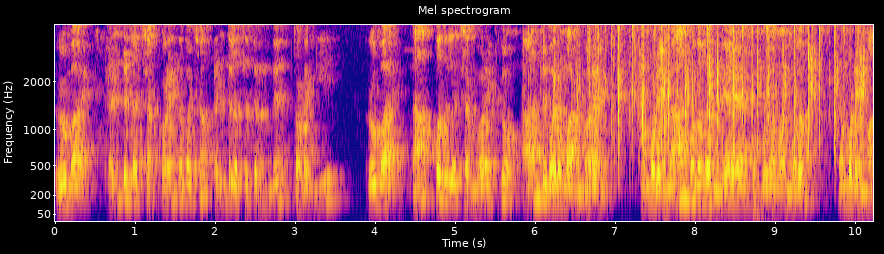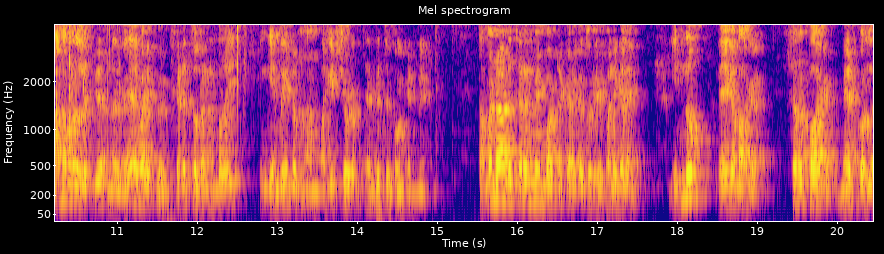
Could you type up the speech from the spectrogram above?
ரூபாய் ரெண்டு லட்சம் குறைந்தபட்சம் ரெண்டு லட்சத்திலிருந்து தொடங்கி ரூபாய் நாற்பது லட்சம் வரைக்கும் ஆண்டு வருமானம் வரை நம்முடைய நான் முதல்வர் வேலைவாய்ப்பு முகாமின் மூலம் நம்முடைய மாணவர்களுக்கு அந்த வேலைவாய்ப்பு கிடைத்துள்ளது என்பதை இங்கே மீண்டும் நான் மகிழ்ச்சியோடு தெரிவித்துக் கொள்கின்றேன். தமிழ்நாடு திறன் மேம்பாட்டு கழகத்துடைய பணிகளை இன்னும் வேகமாக சிறப்பாக மேற்கொள்ள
